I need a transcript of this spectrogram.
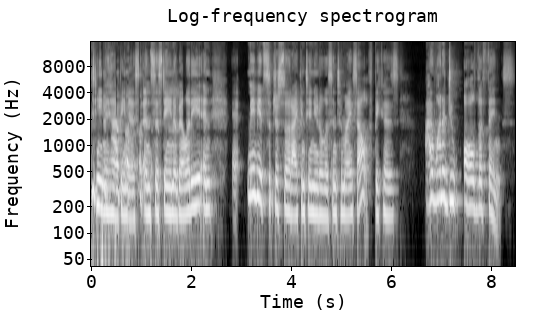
team happiness and sustainability. And eh, maybe it's just so that I continue to listen to myself because I want to do all the things.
